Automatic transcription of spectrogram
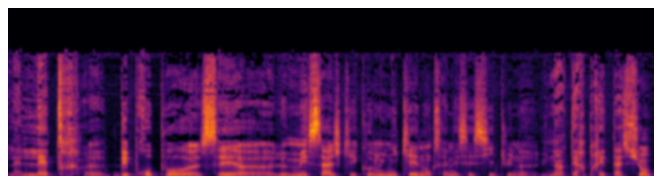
lettre euh, des propos, c'est le message qui est communiqué. Donc, ça nécessite une interprétation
